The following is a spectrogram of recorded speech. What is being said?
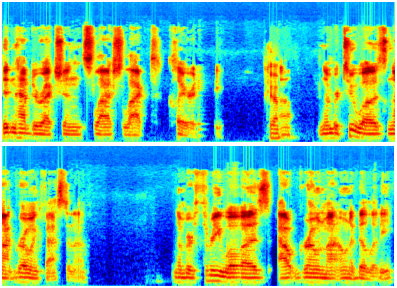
didn't have direction slash lacked clarity. Okay. Uh, number two was not growing fast enough. Number three was outgrown my own ability.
